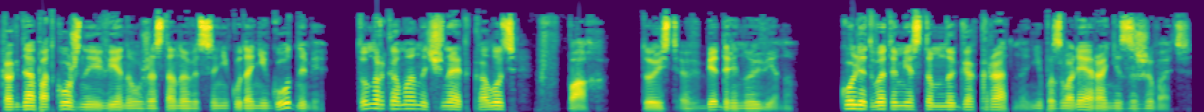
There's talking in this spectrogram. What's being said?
Когда подкожные вены уже становятся никуда не годными, то наркоман начинает колоть в пах, то есть в бедренную вену. Колет в это место многократно, не позволяя ране заживать.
